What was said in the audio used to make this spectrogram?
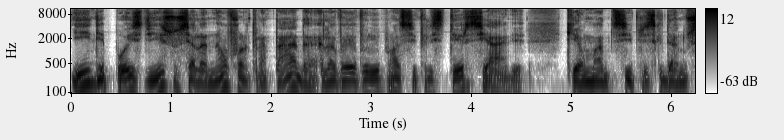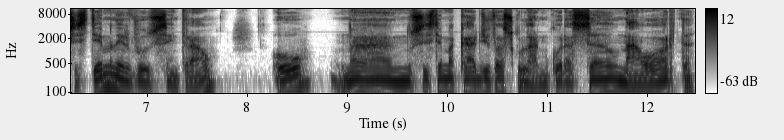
E depois disso, se ela não for tratada, ela vai evoluir para uma sífilis terciária, que é uma sífilis que dá no sistema nervoso central ou na, no sistema cardiovascular, no coração, na aorta,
